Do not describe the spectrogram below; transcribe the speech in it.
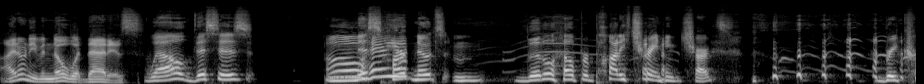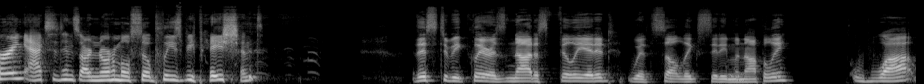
I don't even know what that is. Well, this is Oh, Miss hey, Hartnote's uh, Little Helper potty training charts. Recurring accidents are normal, so please be patient. This, to be clear, is not affiliated with Salt Lake City Monopoly. What?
